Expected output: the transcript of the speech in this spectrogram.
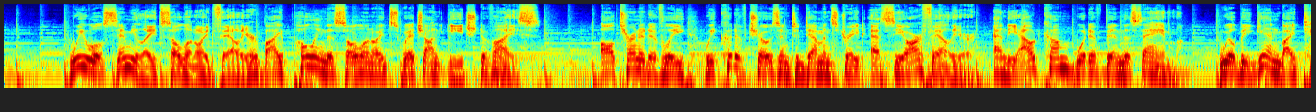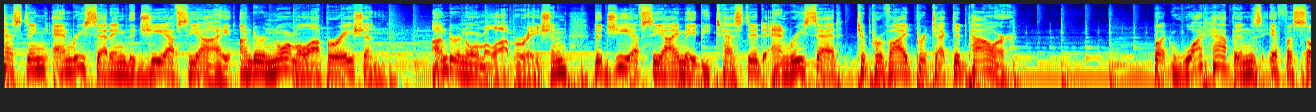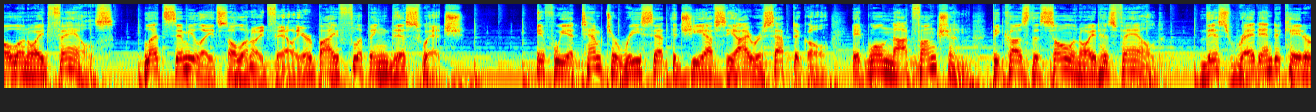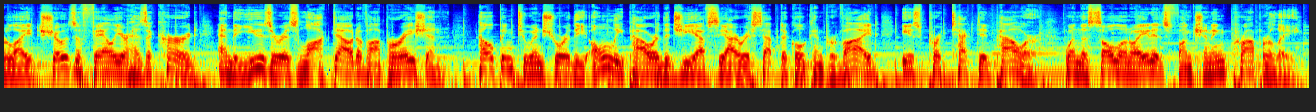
We will simulate solenoid failure by pulling the solenoid switch on each device. Alternatively, we could have chosen to demonstrate SCR failure, and the outcome would have been the same. We'll begin by testing and resetting the GFCI under normal operation. Under normal operation, the GFCI may be tested and reset to provide protected power. But what happens if a solenoid fails? Let's simulate solenoid failure by flipping this switch. If we attempt to reset the GFCI receptacle, it will not function because the solenoid has failed. This red indicator light shows a failure has occurred and the user is locked out of operation, helping to ensure the only power the GFCI receptacle can provide is protected power when the solenoid is functioning properly.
